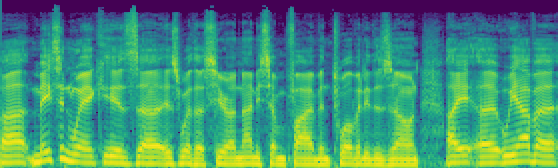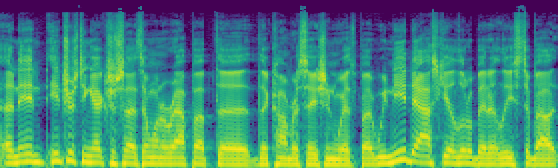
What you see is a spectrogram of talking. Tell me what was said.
Uh, Masen Wake is uh, is with us here on 97.5 and 1280 The Zone. I uh, we have a, an in- interesting exercise I want to wrap up the the conversation with, but we need to ask you a little bit at least about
